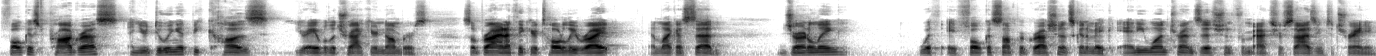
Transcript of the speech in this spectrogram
focused progress, and you're doing it because you're able to track your numbers. So, Brian, I think you're totally right. And like I said, journaling with a focus on progression, it's going to make anyone transition from exercising to training.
